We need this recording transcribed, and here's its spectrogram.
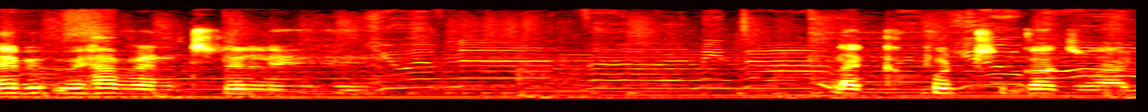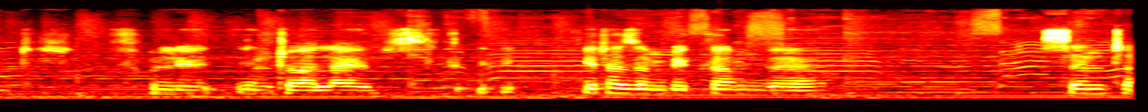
Maybe we haven't really like put God's word fully into our lives. It hasn't become the center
